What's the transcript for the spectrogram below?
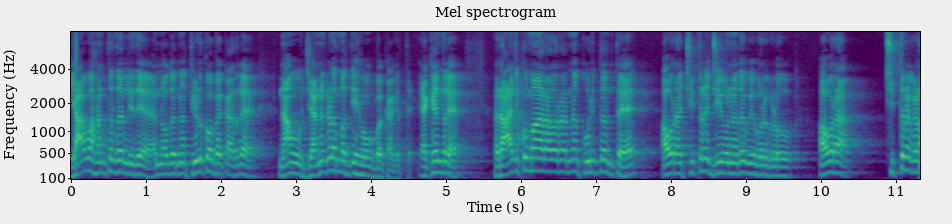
ಯಾವ ಹಂತದಲ್ಲಿದೆ ಅನ್ನೋದನ್ನು ತಿಳ್ಕೋಬೇಕಾದ್ರೆ ನಾವು ಜನಗಳ ಮಧ್ಯೆ ಹೋಗಬೇಕಾಗತ್ತೆ. ಯಾಕೆಂದರೆ ರಾಜ್ಕುಮಾರ್ ಅವರನ್ನು ಕುರಿತಂತೆ ಅವರ ಚಿತ್ರ ಜೀವನದ ವಿವರಗಳು, ಅವರ ಚಿತ್ರಗಳ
